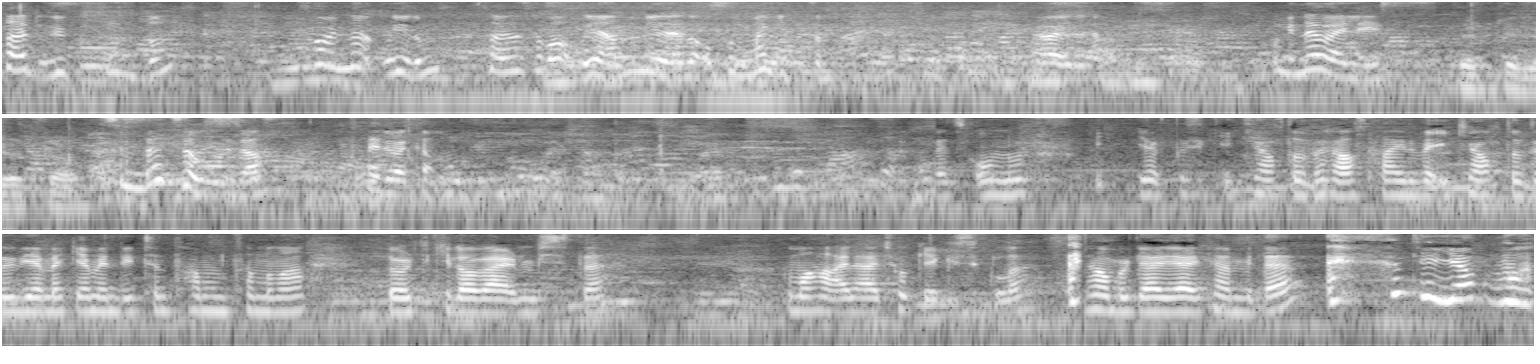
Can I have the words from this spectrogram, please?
saat uykusuzdum. Sonra uyudum. Sonra sabah uyandım yine de okuluma gittim. Öyle. Bugün de böyleyiz. Tebrik ediyoruz şu an. Şimdi de çalışacağız. Hadi bakalım. Evet Onur yaklaşık iki haftadır hastaydı ve iki haftadır yemek yemediği için tam tamına 4 kilo vermişti. Ama hala çok yakışıklı. Hamburger yerken bir de diye yapma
